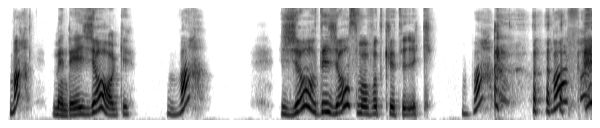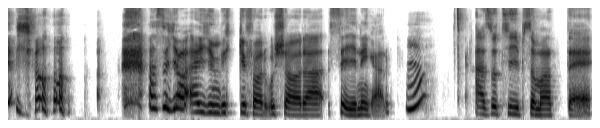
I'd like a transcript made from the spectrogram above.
Va? men det är jag. Va? Ja, det är jag som har fått kritik. Va? Varför? Ja. Alltså jag är ju mycket för att köra sägningar. Alltså typ som att eh,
